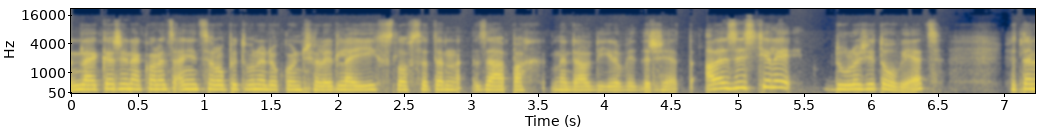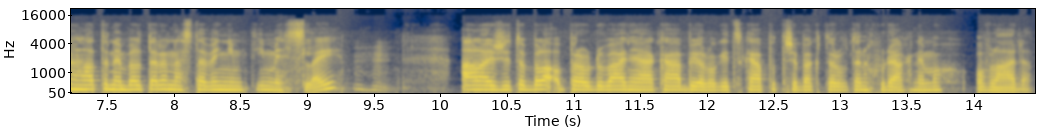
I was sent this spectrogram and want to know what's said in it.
lékaři nakonec ani celou pitvu nedokončili, dle jejich slov se ten zápach nedal díl vydržet. Ale zjistili důležitou věc, že ten hlad nebyl teda nastavením té mysli, mm-hmm. ale že to byla opravdová nějaká biologická potřeba, kterou ten chudák nemohl ovládat.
